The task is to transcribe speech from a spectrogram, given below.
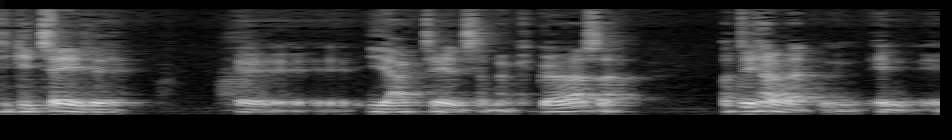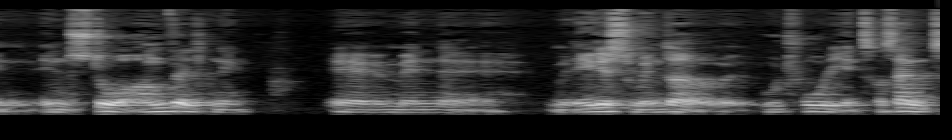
digitale øh, jagttagelser, man kan gøre sig, og det har været en, en, en, en stor omvæltning, øh, men, øh, men ikke desto mindre utrolig interessant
